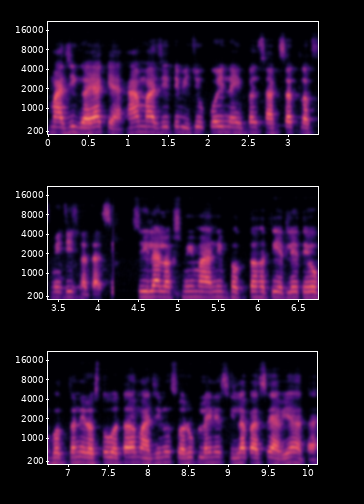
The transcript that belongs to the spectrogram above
માજી ગયા ક્યાં? આ માજી તે બીજું કોઈ નહીં, પણ સાક્ષાત લક્ષ્મીજી જ હતા. શીલા લક્ષ્મી માની ભક્ત હતી એટલે તેઓ ભક્તને રસ્તો બતાવવા માજીનું સ્વરૂપ લઈને શીલા પાસે આવ્યા હતા.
